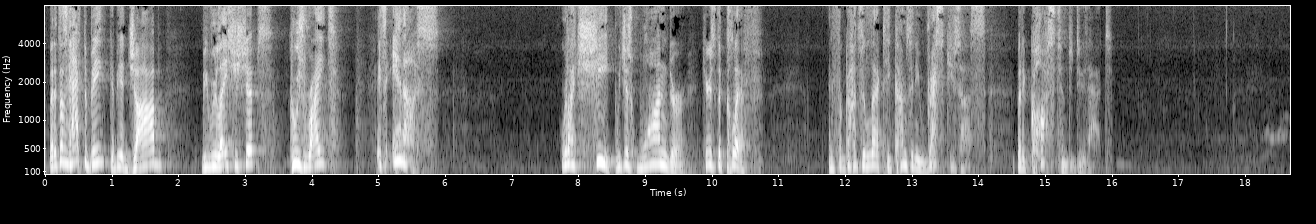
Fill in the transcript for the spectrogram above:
But it doesn't have to be. It could be a job, be relationships. Who's right? It's in us. We're like sheep. We just wander. Here's the cliff. And for God's elect, He comes and He rescues us. But it cost Him to do that.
